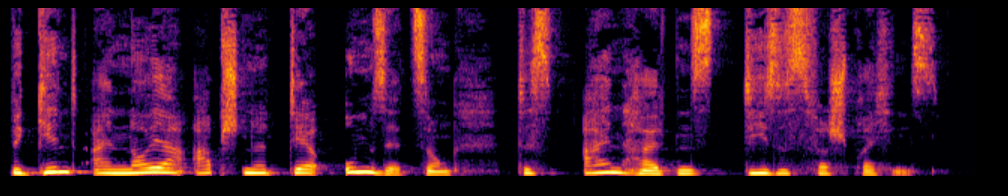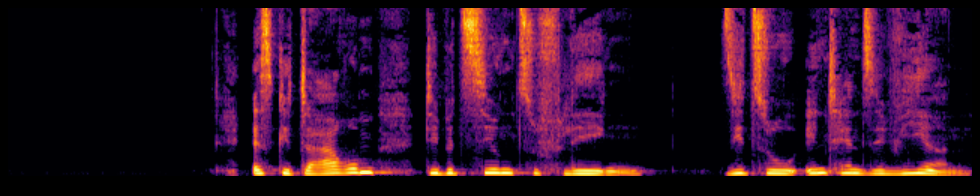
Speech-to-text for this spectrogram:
beginnt ein neuer Abschnitt der Umsetzung, des Einhaltens dieses Versprechens. Es geht darum, die Beziehung zu pflegen, sie zu intensivieren.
